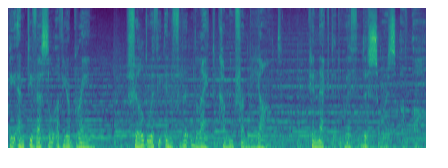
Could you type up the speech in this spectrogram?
the empty vessel of your brain filled with the infinite light coming from beyond, connected with the source of all.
